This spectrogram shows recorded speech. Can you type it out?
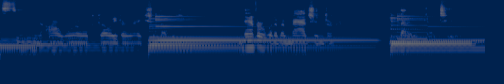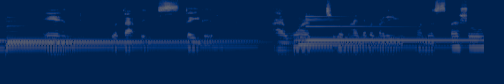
seen our world go a direction that we never would have imagined or that it would go to. And with that being stated, I want to remind everybody on this special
